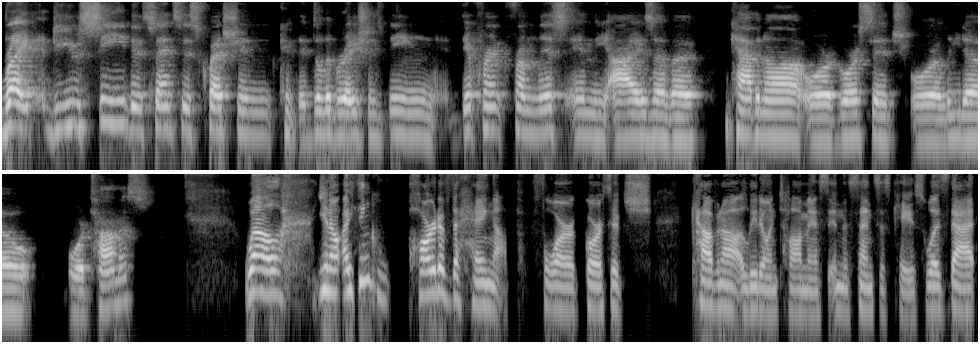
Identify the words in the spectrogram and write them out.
Right. Do you see the census question deliberations being different from this in the eyes of a Kavanaugh or Gorsuch or Alito or Thomas? Well, you know, I think part of the hangup for Gorsuch, Kavanaugh, Alito, and Thomas in the census case was that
